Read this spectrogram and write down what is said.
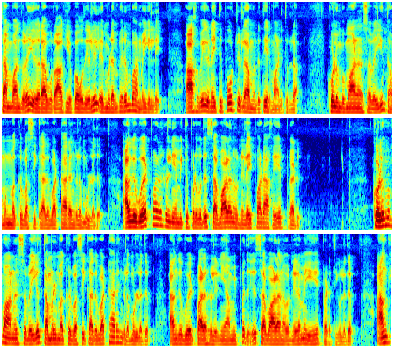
சம்பாந்துறை ஏறாவூர் ஆகிய பகுதிகளில் எம்மிடம் பெரும்பான்மை இல்லை. ஆகவே இணைத்து போட்டிடலாம் என்று தீர்மானித்துள்ளார். கொழும்பு மாநகர சபையின் தமிழ் மக்கள் வசிக்காத வட்டாரங்களும் உள்ளது. அங்கு வேட்பாளர்கள் நியமிக்கப்படுவது சவாலான ஒரு நிலைப்பாடாக ஏற்பாடு கொழும்பு மாநகர சபையில் தமிழ் மக்கள் வசிக்காத வட்டாரங்களும் உள்ளது. அங்கு வேட்பாளர்களை நியமிப்பது சவாலான ஒரு நிலைமையை ஏற்படுத்தியுள்ளது. அங்கு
